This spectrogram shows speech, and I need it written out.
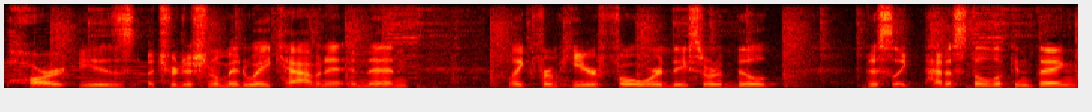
part is a traditional Midway cabinet and then like from here forward, they sort of built this like pedestal looking thing.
